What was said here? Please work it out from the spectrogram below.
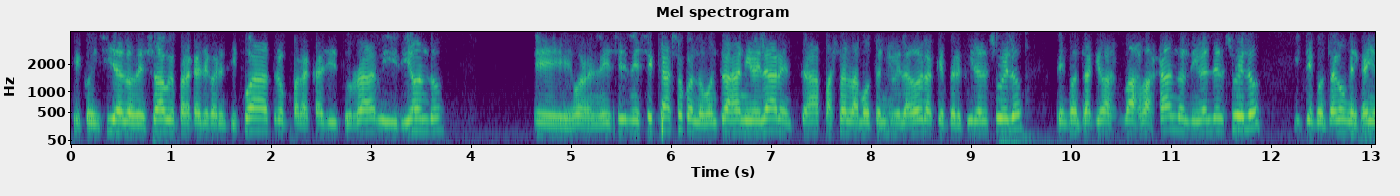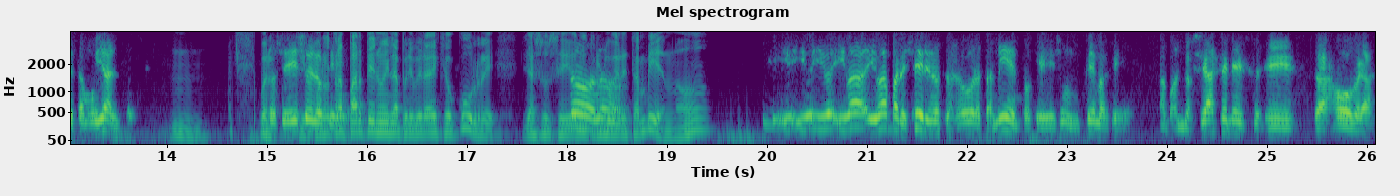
que coincidan los desagües para calle 44, para calle Iturrabi y Riondo. Eh, bueno, en ese, en ese caso, cuando vos entras a nivelar, entras a pasar la moto niveladora que perfila el suelo, te encontrás que vas, vas bajando el nivel del suelo y te encontrás con que el caño está muy alto. Mm. Bueno, Entonces, eso por otra parte no es la primera vez que ocurre, ya sucedió en otros lugares también, ¿no? Y, va, a aparecer en otras obras también, porque es un tema que... Ah, cuando se hacen esas obras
